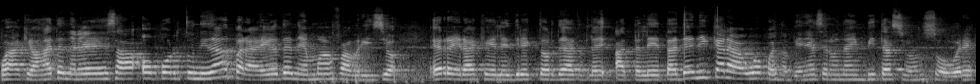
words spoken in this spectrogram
pues aquí van a tener esa oportunidad. Para ello tenemos a Fabricio Herrera, que es el director de atletas de Nicaragua, pues nos viene a hacer una invitación sobre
